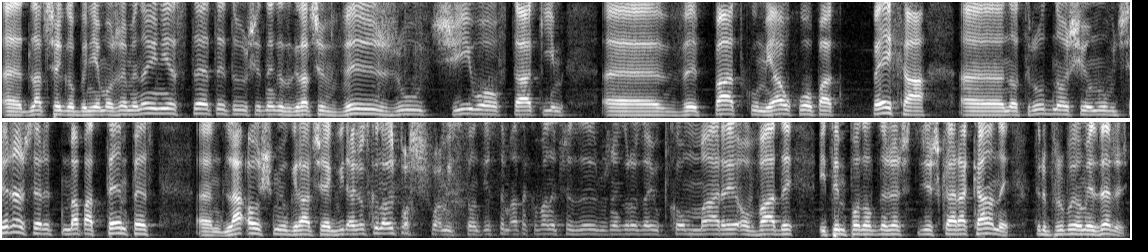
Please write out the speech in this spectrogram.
E, Dlaczego by nie możemy? No i niestety tu już jednego z graczy wyrzuciło w takim e, wypadku. Miał chłopak pecha, e, no trudno się mówić. 4 na 4 mapa Tempest dla 8 graczy, jak widać doskonale poszła mi stąd. Jestem atakowany przez różnego rodzaju komary, owady i tym podobne rzeczy, tudzież karakany, które próbują mnie zerzyć.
